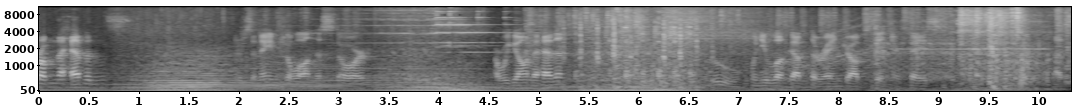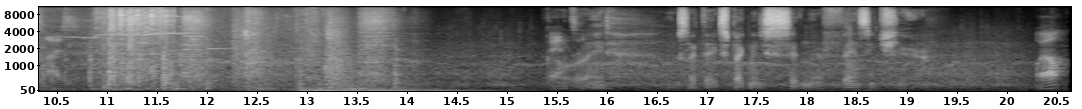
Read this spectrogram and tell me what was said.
from the heavens. There's an angel on this door. Are we going to heaven? Ooh, when you look up, the raindrops get in your face. That's nice. Fancy. Alright. Looks like they expect me to sit in their fancy chair. Well,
